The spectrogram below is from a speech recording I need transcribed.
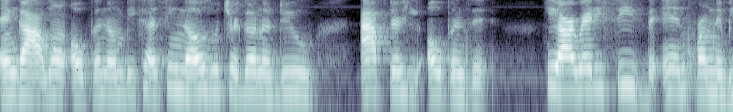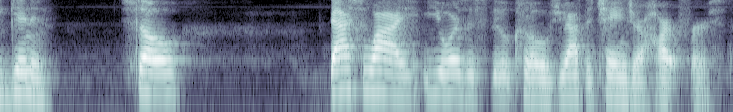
and God won't open them because He knows what you're going to do after He opens it. He already sees the end from the beginning. So, that's why yours is still closed. You have to change your heart first.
